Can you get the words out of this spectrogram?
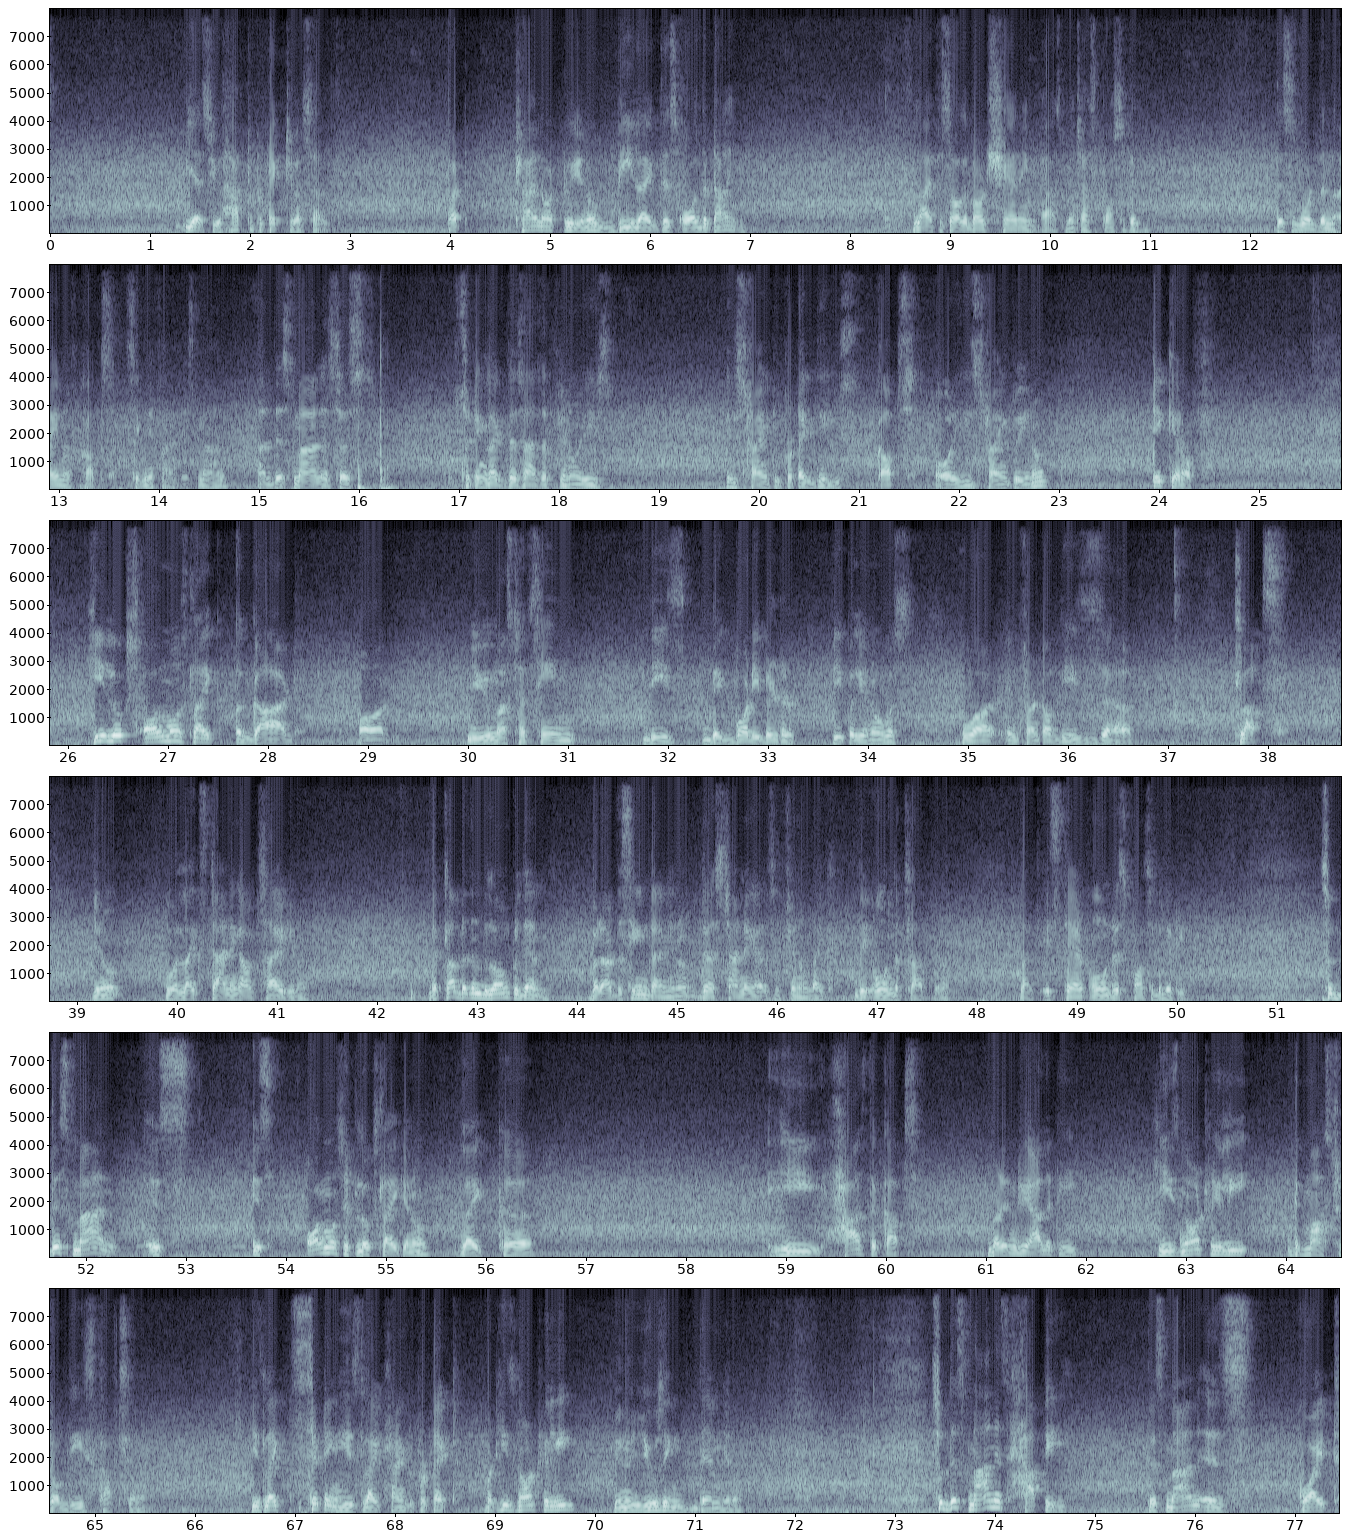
yes you have to protect yourself but try not to you know be like this all the time. Life is all about sharing as much as possible this is what the nine of cups signify this man. And this man is just sitting like this as if you know he's he's trying to protect these cups or he's trying to you know take care of. He looks almost like a guard or you must have seen these big bodybuilder people you know was who are in front of these uh, clubs you know were like standing outside you know the club doesn't belong to them but at the same time you know they're standing as if you know like they own the club you know. Like it's their own responsibility. So this man is is almost it looks like you know like uh, he has the cups but in reality he's not really the master of these cups you know. He's like sitting he's like trying to protect but he's not really you know using them you know so this man is happy. This man is quite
